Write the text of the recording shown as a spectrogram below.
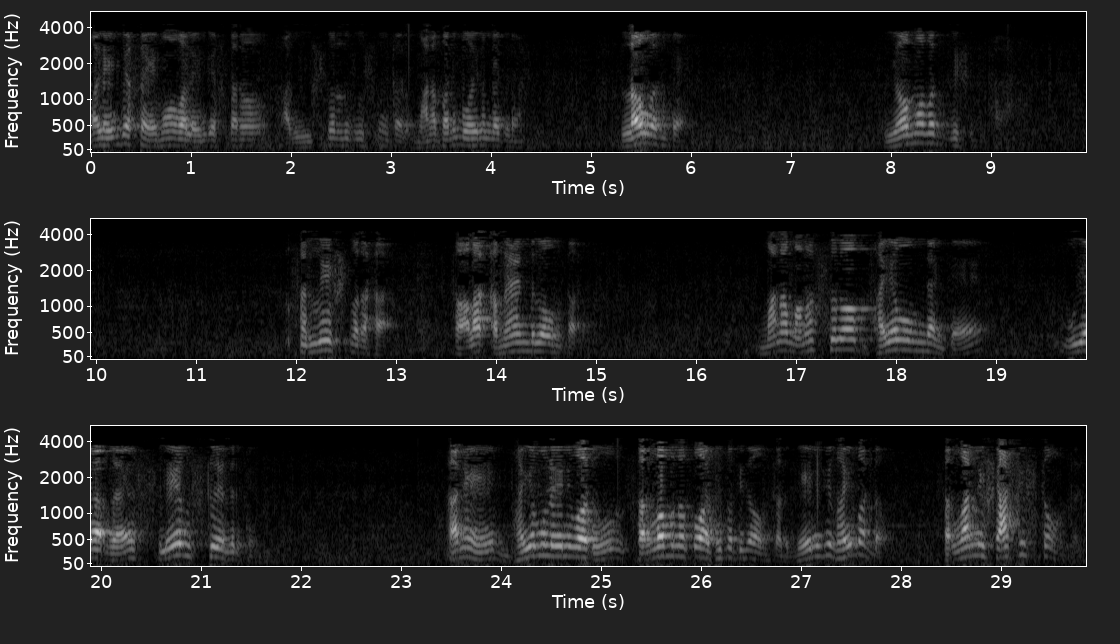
వాళ్ళు ఏం చేస్తారు ఏమో వాళ్ళు ఏం చేస్తారో అది ఈశ్వరుడు చూసుకుంటాడు. మన పని భోజనం పెట్టడం లవ్ అంతే వ్యోమవద్ విశుద్ధ. సర్వేశ్వర. చాలా కమాండ్లో ఉంటారు. మన మనస్సులో భయం ఉందంటే వీఆర్ స్లేవ్స్ టు ఎవ్రీథింగ్ కానీ భయము లేనివాడు సర్వమునకు అధిపతిగా ఉంటాడు. దేనికి భయపడ్డాం? సర్వాన్ని శాసిస్తూ ఉంటాడు.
